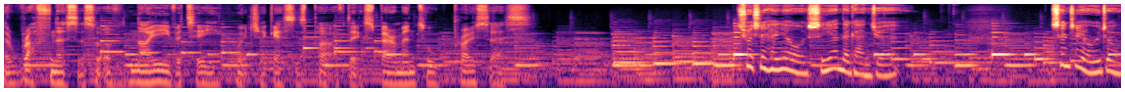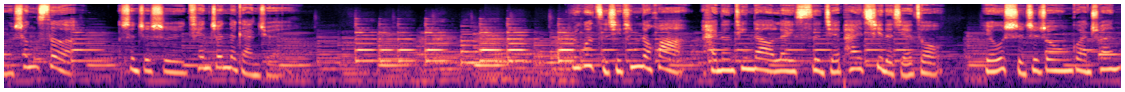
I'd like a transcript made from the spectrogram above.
a roughness, a sort of naivety, which I guess is part of the experimental process. 确实很有实验的感觉，甚至有一种声色，甚至是天真的感觉。如果仔细听的话，还能听到类似节拍器的节奏，由始至终贯穿。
